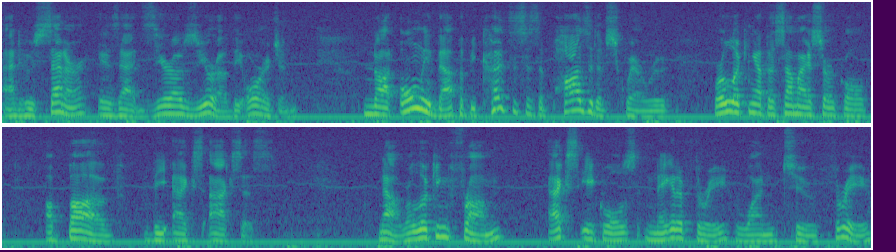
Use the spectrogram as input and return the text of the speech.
and whose center is at 0, 0, the origin. Not only that, but because this is a positive square root, we're looking at the semicircle above the x-axis. Now, we're looking from x equals negative 3, 1, 2, 3,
